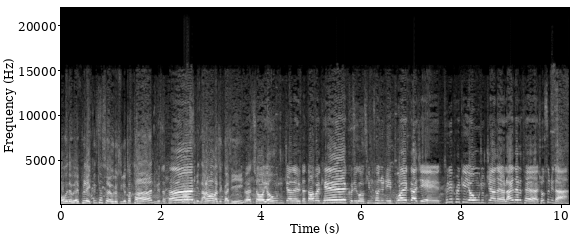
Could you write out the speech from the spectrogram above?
어, 근데 웰플레이 끊겼어요. 그리고 중력차탄. 김유타탄. 들어왔으면 나눠가지까지. 그렇죠. 영웅 죽지 않아요. 일단 더블 킬. 그리고 김선윤이 부활까지. 트리플 킬 영웅 죽지 않아요. 라인하르트. 좋습니다.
